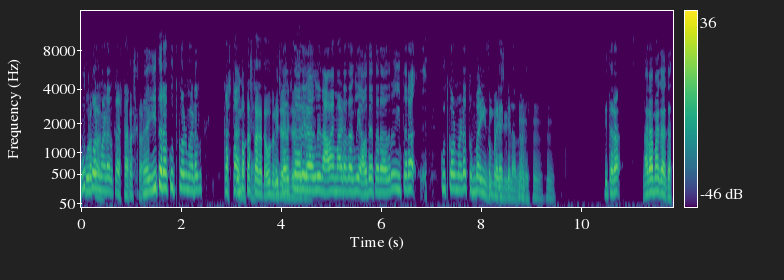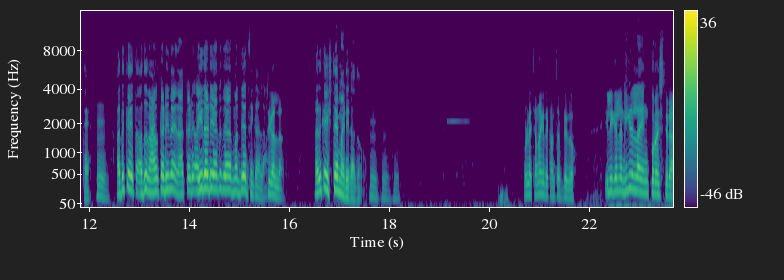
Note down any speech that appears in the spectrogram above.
ಕೂತ್ಕೊಂಡು ಮಾಡೋದು ಕಷ್ಟ. ಈ ತರ ಕೂತ್ಕೊಂಡು ಮಾಡೋದು ಕಷ್ಟ ಕಷ್ಟ ಆಗುತ್ತೆ. ಹೌದು ಕೆಲಸದವರಿಗಾಗ್ಲಿ ನಾವೇ ಮಾಡೋದಾಗ್ಲಿ ಯಾವುದೇ ತರ ಆದ್ರೂ ಈ ತರ ಕೂತ್ಕೊಂಡು ಮಾಡೋದು ತುಂಬಾ ಈಸಿ ಕಡೆ. ಕೀಳೋದು ನೋಡಿ. ಈ ತರ ಆರಾಮಾಗಿ ಆಗತ್ತೆ ಅದಕ್ಕೆ ಅದು ನಾಲ್ಕು ಅಡಿನೇ ನಾಲ್ಕು ಅಡಿ ಐದು ಅಡಿ ಅದಕ್ಕೆ ಮಧ್ಯ ಸಿಗಲ್ಲ. ಸಿಗಲ್ಲ. ಅದಕ್ಕೆ ಇಷ್ಟೇ ಮಾಡಿರೋದು. ಒಳ್ಳೆ ಚೆನ್ನಾಗಿದೆ ಕಾನ್ಸೆಪ್ಟ್ ಇದು. ಇಲ್ಲಿಗೆಲ್ಲ ನೀರೆಲ್ಲ ಹೆಂಗ್ ಪೂರೈಸ್ತೀರಾ?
